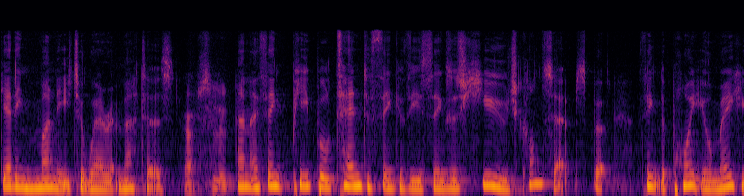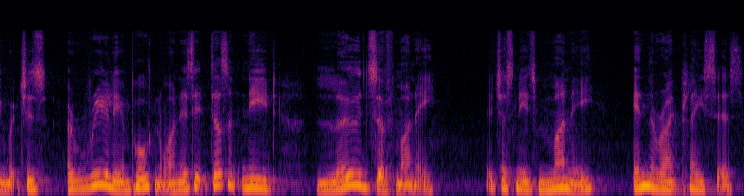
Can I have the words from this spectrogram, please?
getting money to where it matters. Absolutely. And I think people tend to think of these things as huge concepts, but I think the point you're making, which is a really important one, is it doesn't need loads of money. It just needs money in the right places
